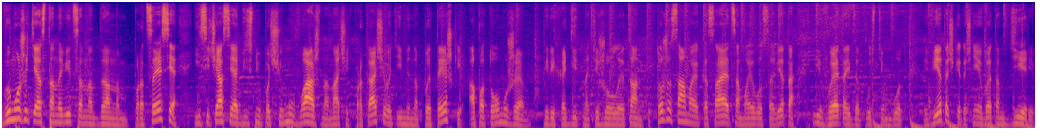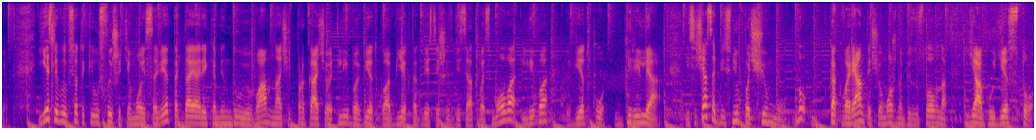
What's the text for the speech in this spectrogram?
Вы можете остановиться на данном процессе, и сейчас я объясню, почему важно начать прокачивать именно ПТшки, а потом уже переходить на тяжелые танки. То же самое касается моего совета и в этой, допустим, вот веточке, точнее в этом дереве. Если вы все-таки услышите мой совет, тогда я рекомендую вам начать прокачивать либо ветку объекта 268, либо ветку гриля. И сейчас объясню почему. Ну, как вариант еще можно, безусловно, Ягу Е100.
